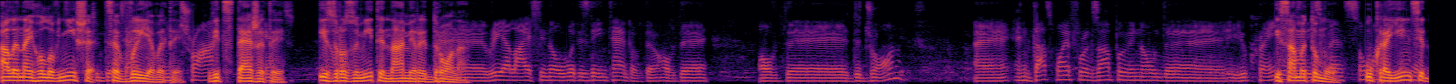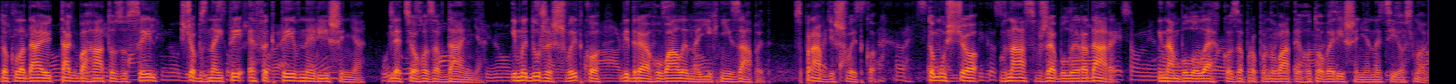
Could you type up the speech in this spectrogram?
Але найголовніше це виявити, відстежити і зрозуміти наміри дрона. Uh. Uh, І саме тому українці докладають так багато зусиль, щоб знайти ефективне рішення для цього завдання. І ми дуже швидко uh, відреагували на їхній запит. Справді швидко. Тому що в нас вже були uh, радари, і нам було легко запропонувати готове рішення на цій основі.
